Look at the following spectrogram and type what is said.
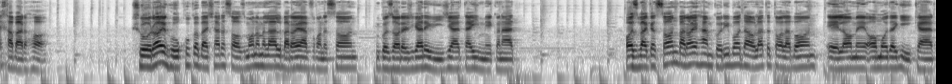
خبرها شورای حقوق بشر سازمان ملل برای افغانستان گزارشگر ویژه تعیین می کند. ازبکستان برای همکاری با دولت طالبان اعلام آمادگی کرد.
